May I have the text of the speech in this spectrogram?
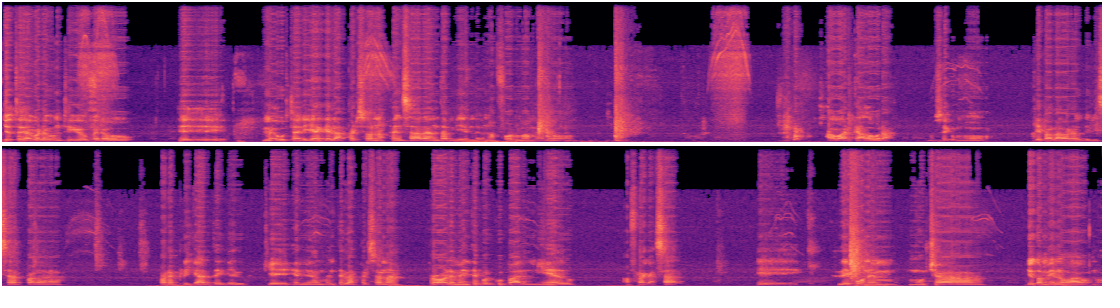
Yo estoy de acuerdo contigo, pero eh, me gustaría que las personas pensaran también de una forma menos abarcadora. No sé cómo qué palabra utilizar para, para explicarte que que generalmente las personas, probablemente por culpa del miedo a fracasar, eh, le ponen mucha... Yo también lo hago, ¿no?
